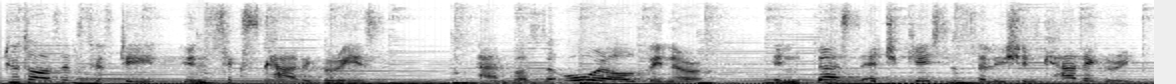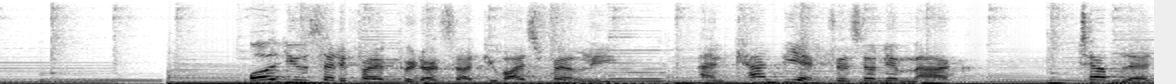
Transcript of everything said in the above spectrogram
2015 in six categories and was the overall winner in Best Education Solution category. All uCertify products are device-friendly and can be accessed on your Mac, tablet,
